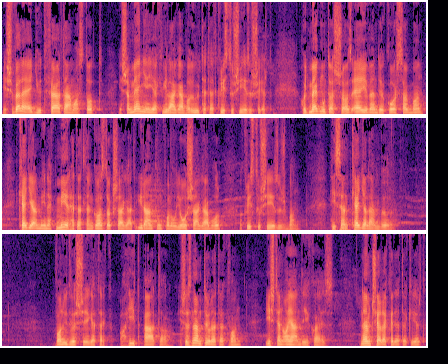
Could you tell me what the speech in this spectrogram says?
és vele együtt feltámasztott, és a mennyeiek világába ültetett Krisztus Jézusért, hogy megmutassa az eljövendő korszakban kegyelmének mérhetetlen gazdagságát irántunk való jóságából, a Krisztus Jézusban. Hiszen kegyelemből van üdvösségetek, a hit által, és ez nem tőletek van, Isten ajándéka ez. Nem cselekedetekért,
